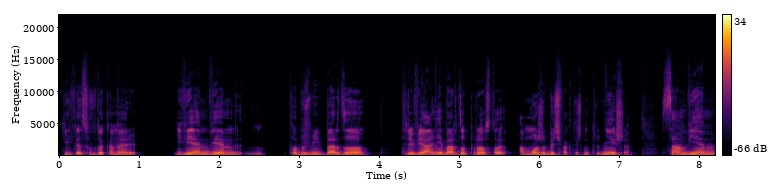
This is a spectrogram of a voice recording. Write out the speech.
kilka słów do kamery. I wiem, wiem, to brzmi bardzo trywialnie, bardzo prosto, a może być faktycznie trudniejsze. Sam wiem,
